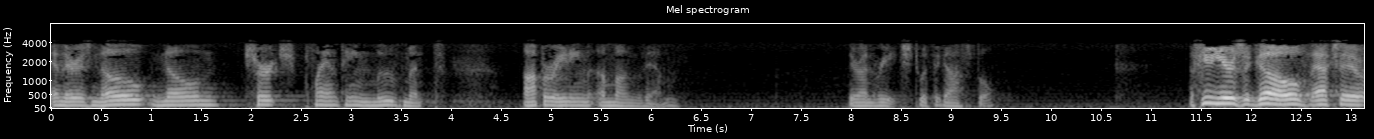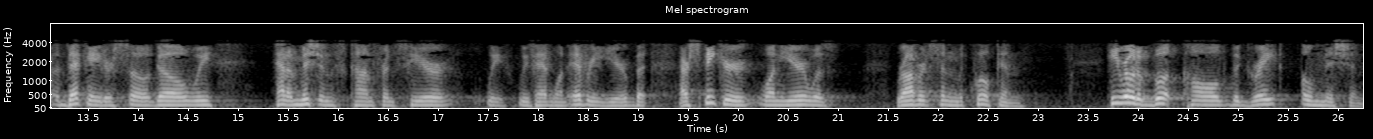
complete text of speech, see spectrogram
and there is no known church planting movement operating among them. They're unreached with the gospel. A few years ago, actually a decade or so ago, we had a missions conference here. We, we've had one every year, but our speaker one year was Robertson McQuilkin. He wrote a book called The Great Omission.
